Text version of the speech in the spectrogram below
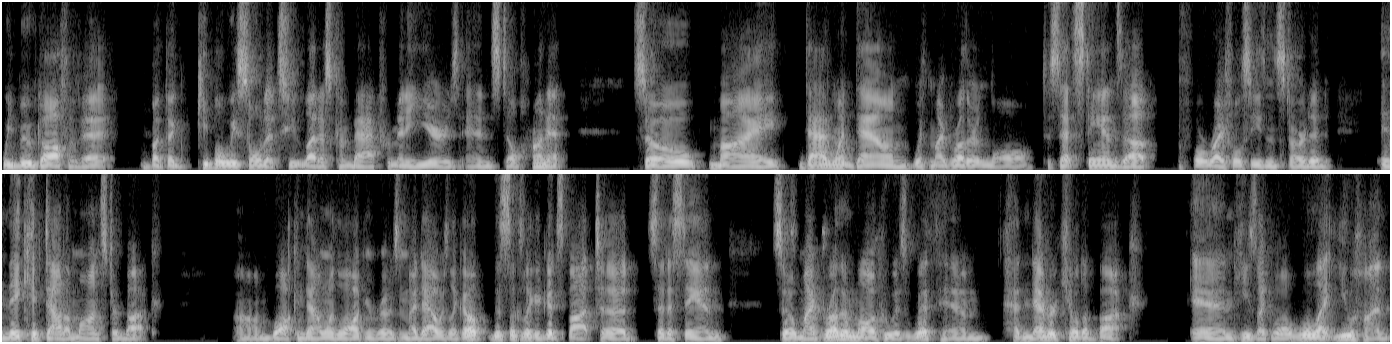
we moved off of it but the people we sold it to let us come back for many years and still hunt it. So my dad went down with my brother-in-law to set stands up before rifle season started and they kicked out a monster buck um, walking down one of the logging roads, and my dad was like, "Oh, this looks like a good spot to set a stand." So my brother-in-law, who was with him, had never killed a buck, and he's like, "Well, we'll let you hunt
